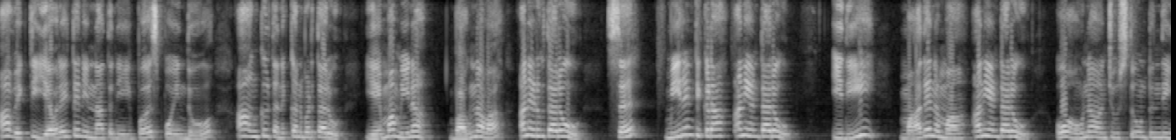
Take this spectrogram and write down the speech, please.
ఆ వ్యక్తి ఎవరైతే నిన్న అతని పర్స్ పోయిందో ఆ అంకుల్ తనకి కనబడతారు. ఏమ్మా మీనా బాగున్నావా? అని అడుగుతారు. సార్ మీరేంటి ఇక్కడ అని అంటారు. ఇది మాదేనమ్మా? అని అంటారు. ఓ అవునా? అని చూస్తూ ఉంటుంది.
